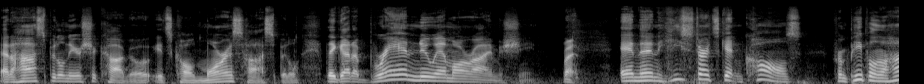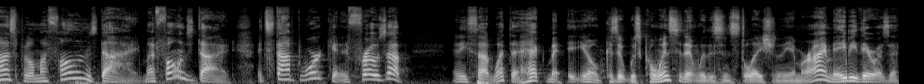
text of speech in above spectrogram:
at a hospital near Chicago. It's called Morris Hospital. They got a brand new MRI machine. Right. And then he starts getting calls from people in the hospital. My phone's died. My phone's died. It stopped working. It froze up. And he thought, what the heck? You know, because it was coincident with this installation of the MRI. Maybe there was a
